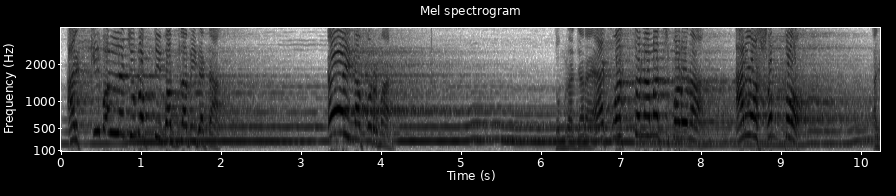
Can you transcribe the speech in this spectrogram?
আর কি বললে যুবক, তুই বদলাবি বেটা? এই নাফরমান, তোমরা যারা এক ওয়াক্ত নামাজ পড়ো না, আরে অসভ্য। আর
